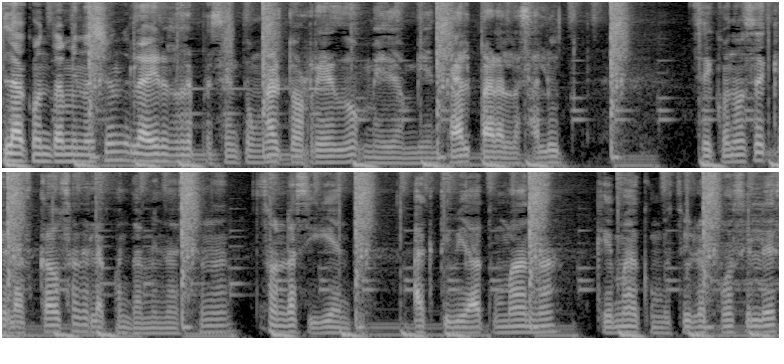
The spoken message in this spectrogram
La contaminación del aire representa un alto riesgo medioambiental para la salud. Se conoce que las causas de la contaminación son las siguientes. Actividad humana, quema de combustibles fósiles,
